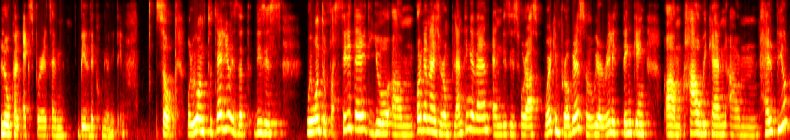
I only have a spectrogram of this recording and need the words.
local experts and build a community. So what we want to tell you is that this is we want to facilitate you um, organize your own planting event and this is for us work in progress. So we are really thinking um, how we can um, help you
